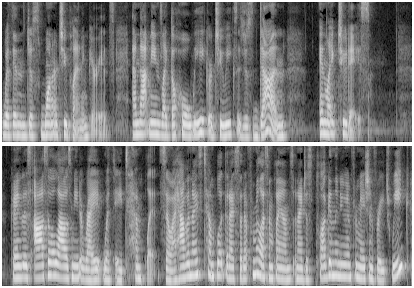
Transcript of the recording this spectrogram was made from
within just one or two planning periods. And that means like the whole week or two weeks is just done in like two days. Okay, this also allows me to write with a template. So I have a nice template that I set up for my lesson plans, and I just plug in the new information for each week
